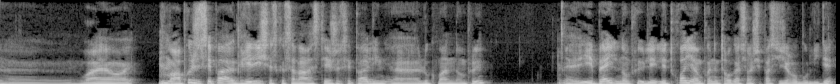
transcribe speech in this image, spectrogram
Euh, ouais, ouais. Bon, après, je sais pas. Grealish, est-ce que ça va rester? Je sais pas. Lookman non plus. Et, Bale non plus. Les, trois, il y a un point d'interrogation. Je sais pas si j'ai au bout de l'idée.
